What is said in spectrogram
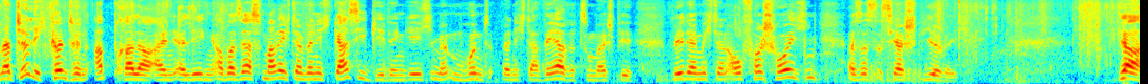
Natürlich könnte ein Abpraller einen erlegen, aber das mache ich dann, wenn ich Gassi gehe, dann gehe ich mit dem Hund, wenn ich da wäre zum Beispiel, will der mich dann auch verscheuchen? Also es ist ja schwierig. Ja,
